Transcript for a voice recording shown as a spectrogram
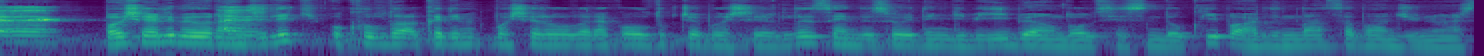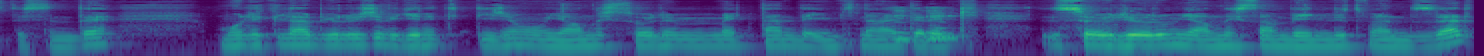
Ee, başarılı bir öğrencilik. Evet. Okulda akademik başarı olarak oldukça başarılı. Senin de söylediğin gibi iyi bir Anadolu Lisesi'nde okuyup ardından Sabancı Üniversitesi'nde moleküler biyoloji ve genetik diyeceğim ama yanlış söylemekten de imtina ederek söylüyorum. Yanlışsam beni lütfen düzelt.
